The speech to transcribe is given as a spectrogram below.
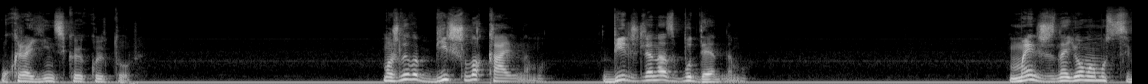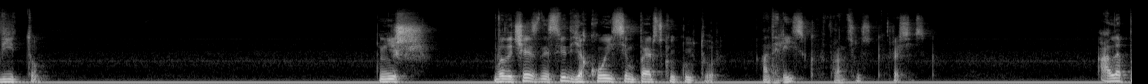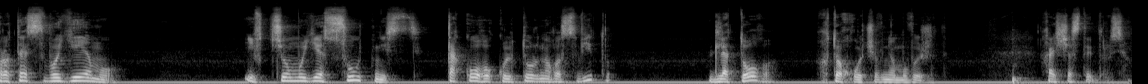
української культури. Можливо, більш локальному більш для нас буденному, менш знайомому світу, ніж величезний світ якоїсь імперської культури англійської, французької, російської. але проте своєму. І в цьому є сутність такого культурного світу для того, хто хоче в ньому вижити. Хай щастить, друзі.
